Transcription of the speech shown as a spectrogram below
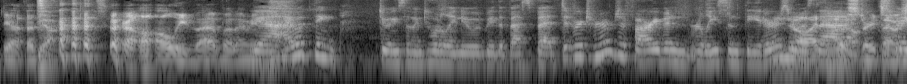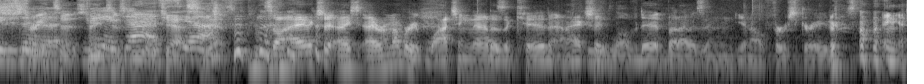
yeah, that's Yeah. that's I'll, I'll leave that. But I mean, Yeah, I would think doing something totally new would be the best bet. Did Return of Jafar even release in theaters, No, or was I think that it was straight to that was VHS. straight to straight to VHS. Yeah. Yes. so I actually I, I remember watching that as a kid and I actually loved it, but I was in you know first grade or something.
